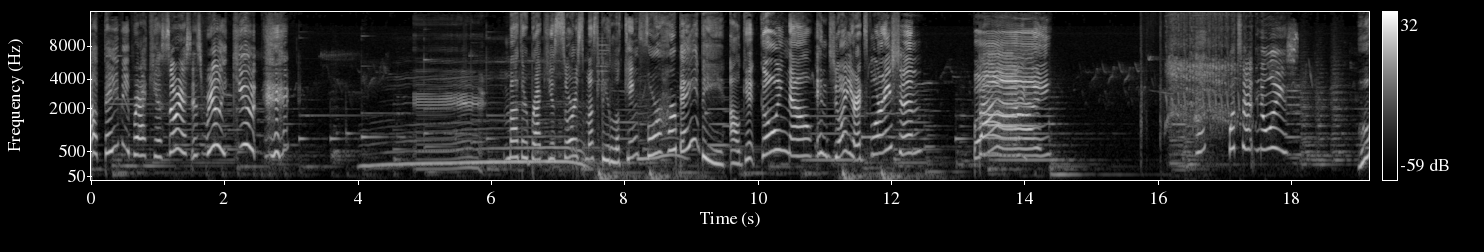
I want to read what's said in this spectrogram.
A baby Brachiosaurus is really cute. Mother Brachiosaurus must be looking for her baby. I'll get going now. Enjoy your exploration. Bye. Huh? What's that noise? Huh?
